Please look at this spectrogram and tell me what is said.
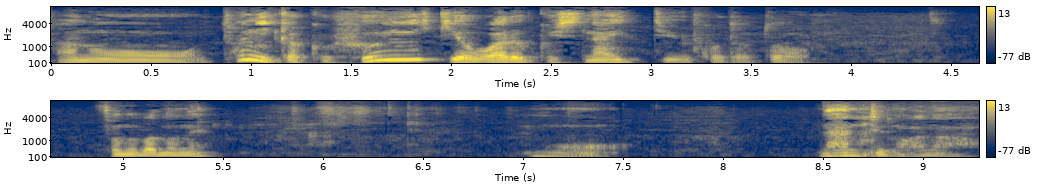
あのーとにかく雰囲気を悪くしないっていうことと、その場のね、もう、なんていうのかな。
